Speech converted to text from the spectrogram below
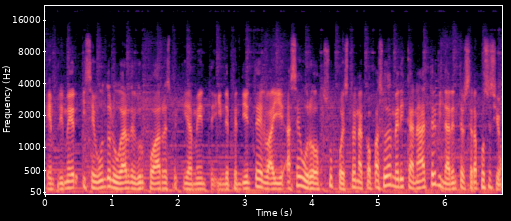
En primer y segundo lugar del Grupo A respectivamente, Independiente del Valle aseguró su puesto en la Copa Sudamericana al terminar en tercera posición.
